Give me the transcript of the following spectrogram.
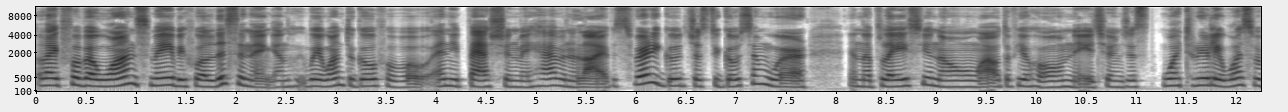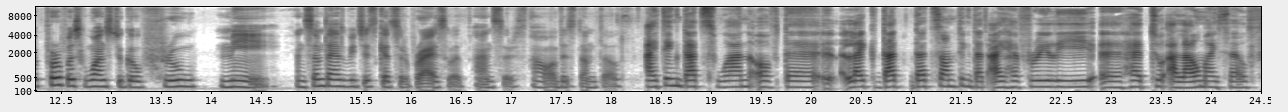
like for the ones maybe who are listening and we want to go for any passion they have in life, it's very good just to go somewhere in a place, you know, out of your home, nature, and just what really, what's the purpose wants to go through me. And sometimes we just get surprised with answers our wisdom tells. I think that's one of the like that that's something that I have really uh, had to allow myself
